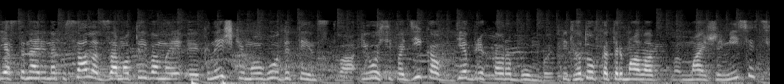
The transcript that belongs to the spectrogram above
Я сценарій написала за мотивами е, книжки мого дитинства Іосифа Діка в дєбрях Карабумби. Підготовка тримала майже місяць,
